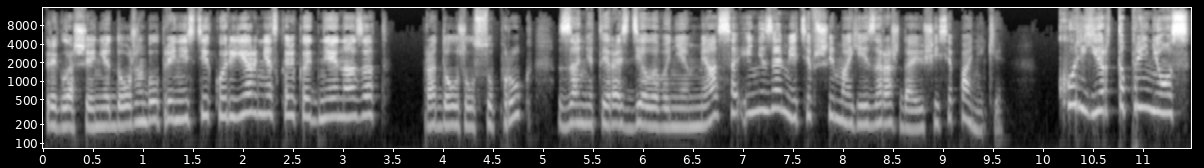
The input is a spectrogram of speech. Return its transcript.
Приглашение должен был принести курьер несколько дней назад, продолжил супруг, занятый разделыванием мяса и не заметивший моей зарождающейся паники. Курьер-то принес.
